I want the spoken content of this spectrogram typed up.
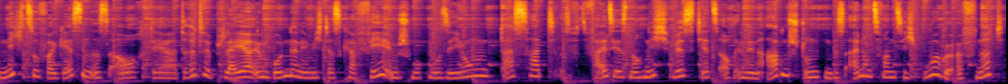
nicht zu vergessen ist auch der dritte Player im Bunde, nämlich das Café im Schmuckmuseum. Das hat, falls ihr es noch nicht wisst, jetzt auch in den Abendstunden bis 21 Uhr geöffnet.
